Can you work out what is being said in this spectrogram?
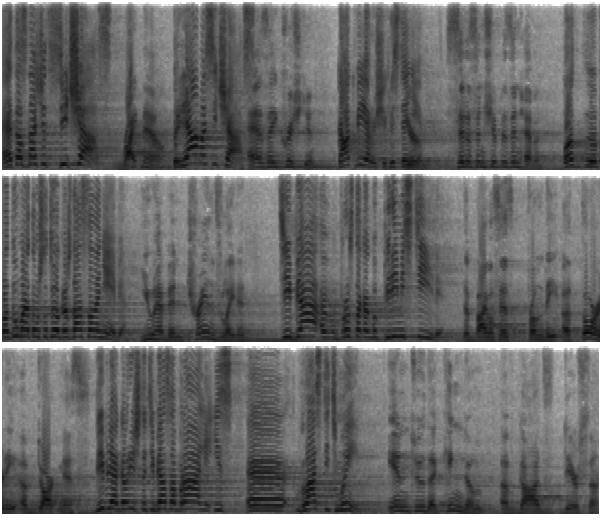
Это значит сейчас, Right now, прямо сейчас, as a Christian, как верующий христианин. your citizenship is in heaven. Э, Подумай о том, что твое гражданство на небе. You have been translated, Тебя э, просто как бы переместили. The Bible says, from the authority of darkness Библия говорит, что тебя забрали из э, власти тьмы. into the kingdom of God's dear Son.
